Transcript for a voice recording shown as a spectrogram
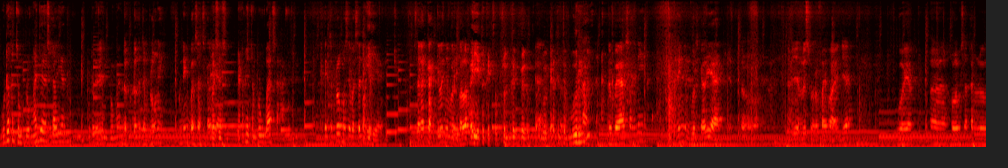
udah kecemplung aja sekalian. Udah Jadi, kecemplung aja. Udah udah kecemplung nih. Mending basah sekali basah ya ya kan kecemplung basah. Kecemplung masih basah oh iya dikit. Misalkan kaki lu nyebur kolam oh iya itu kecemplung. Gue Ya. gue kira kecebur. Udah basah nih mending nyebur sekalian gitu. Jadi lu survive aja. Gue ya eh, kalau misalkan lu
